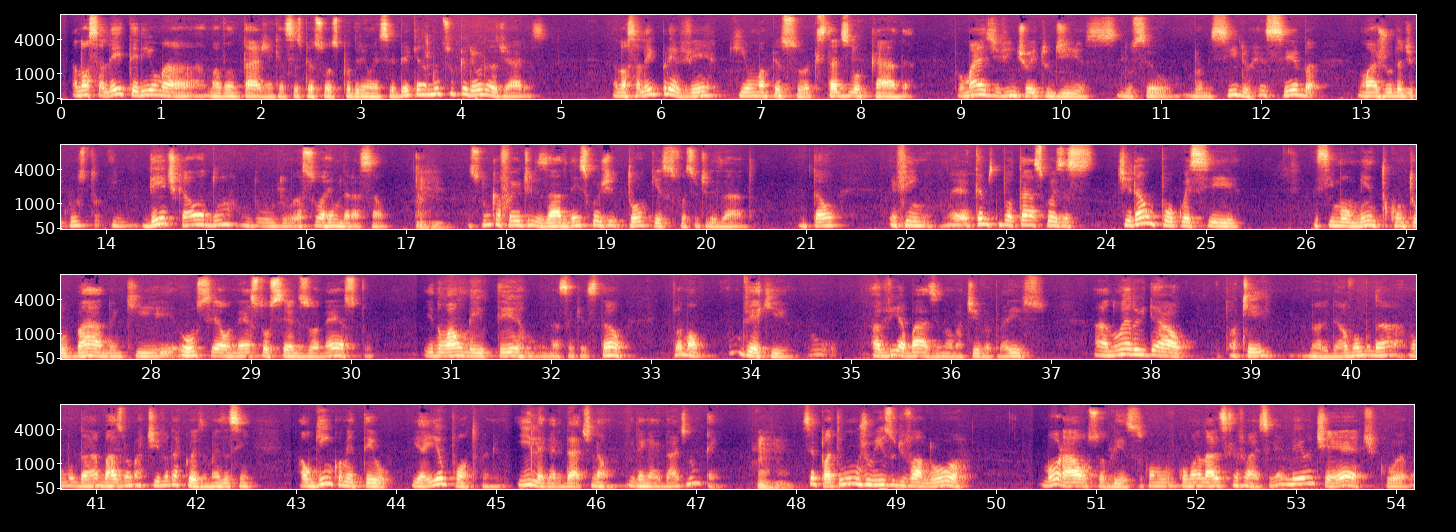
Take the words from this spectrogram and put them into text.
A nossa lei teria uma, uma vantagem que essas pessoas poderiam receber, que era muito superior às diárias. A nossa lei prevê que uma pessoa que está deslocada por mais de 28 dias do seu domicílio receba uma ajuda de custo idêntica à do, do, do, da sua remuneração. Uhum. Isso nunca foi utilizado, nem se cogitou que isso fosse utilizado. Então, enfim, é, temos que botar as coisas, tirar um pouco esse, esse momento conturbado em que ou se é honesto ou se é desonesto, e não há um meio termo nessa questão. Falei, bom, vamos ver aqui, havia base normativa para isso? Ah, não era o ideal. Ok, não era o ideal, vamos mudar, vamos mudar a base normativa da coisa, mas assim, alguém cometeu, e aí é o ponto para mim, ilegalidade? Não, ilegalidade não tem. Uhum. Você pode ter um juízo de valor moral sobre isso, como, como análise que faz. Isso é meio antiético.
